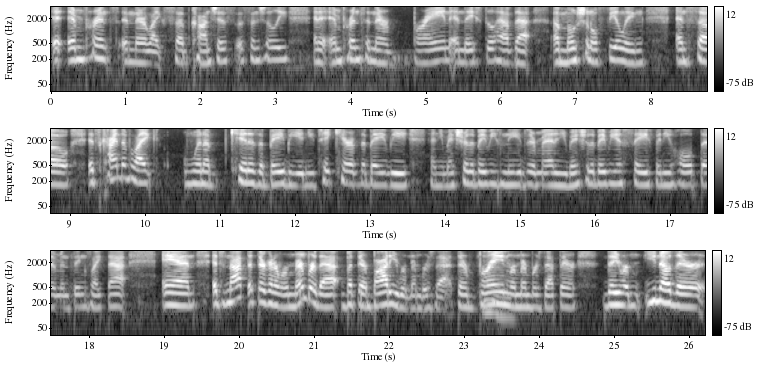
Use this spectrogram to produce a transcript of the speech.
it imprints in their like subconscious essentially and it imprints in their brain and they still have that emotional feeling. And so it's kind of like when a kid is a baby and you take care of the baby and you make sure the baby's needs are met and you make sure the baby is safe and you hold them and things like that. And it's not that they're going to remember that, but their body remembers that. Their brain mm. remembers that. Their they rem- you know their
